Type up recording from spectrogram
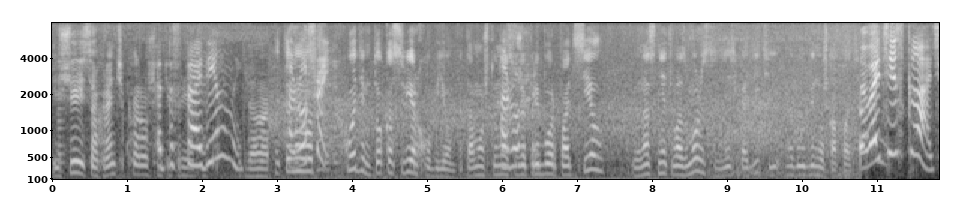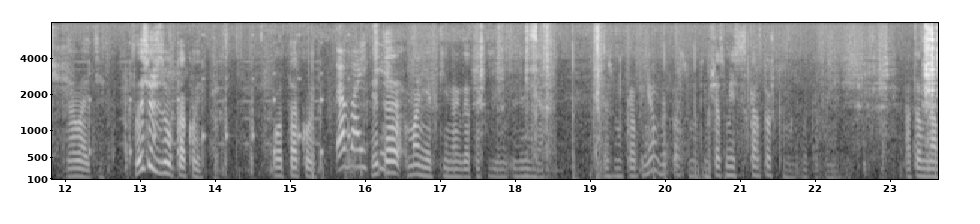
Еще и сохранчик хороший. Это старинный. Да. Это мы вот Хороший? ходим, только сверху бьем, потому что у нас уже Хороший. прибор подсел, и у нас нет возможности здесь ходить и на глубину копать. Давайте искать. Давайте. Слышишь звук какой? Вот такой. Давайте. Это монетки иногда так звен- звенят. Сейчас мы копнем и посмотрим. Сейчас вместе с картошкой мы выкопаем. Потом нам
